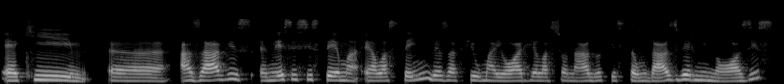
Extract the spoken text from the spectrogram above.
é que uh, as aves eh, nesse sistema elas têm um desafio maior relacionado à questão das verminoses.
